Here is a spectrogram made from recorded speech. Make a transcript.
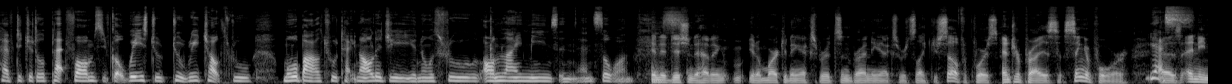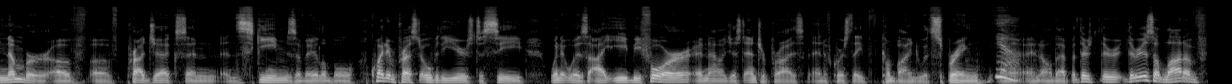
have digital platforms. You've got ways to, to reach out through mobile, through technology, you know, through online means, and, and so on. In yes. addition to having you know marketing experts and branding experts like yourself, of course, Enterprise Singapore yes. has any number of, of projects and, and schemes available. Quite impressed over the years to see when it was IE before and now just Enterprise, and of course they've combined with Spring yeah. uh, and all that. But there's there there is a lot of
